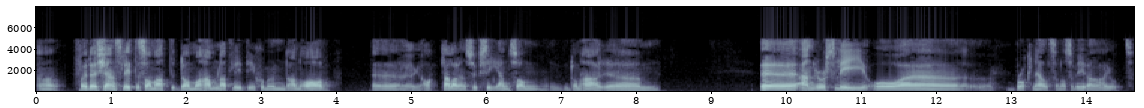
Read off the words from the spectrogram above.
Ja, för det känns lite som att de har hamnat lite i skymundan av eh, ja, kalla den succén som de här eh, eh, Anders Lee och eh, Brock Nelson och så vidare har gjort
